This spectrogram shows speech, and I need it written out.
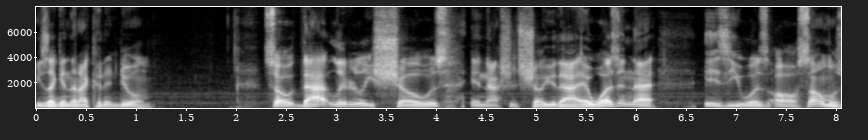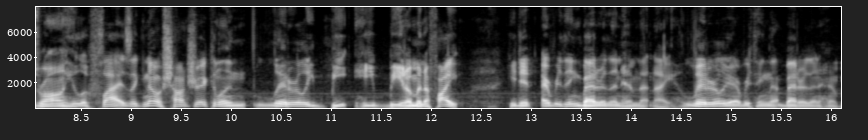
He's like, and then I couldn't do them. So that literally shows, and that should show you that it wasn't that Izzy was, oh, something was wrong. He looked flat. It's like, no, Sean Strickland literally beat, he beat him in a fight. He did everything better than him that night. Literally everything that better than him.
